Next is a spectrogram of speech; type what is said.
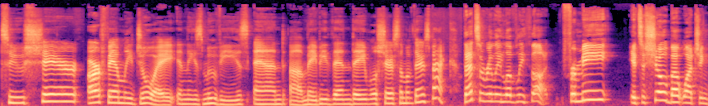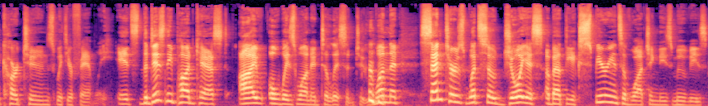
to share our family joy in these movies, and uh, maybe then they will share some of theirs back. That's a really lovely thought. For me, it's a show about watching cartoons with your family. It's the Disney podcast I always wanted to listen to. One that centers what's so joyous about the experience of watching these movies,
